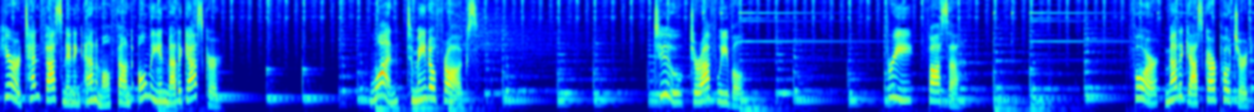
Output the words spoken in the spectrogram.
Here are 10 fascinating animal found only in Madagascar. 1. Tomato frogs. 2. Giraffe weevil. 3. Fossa. 4. Madagascar pochard.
